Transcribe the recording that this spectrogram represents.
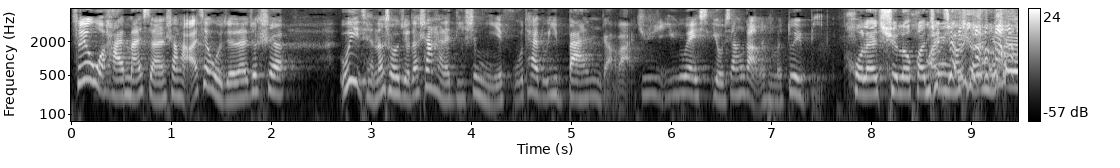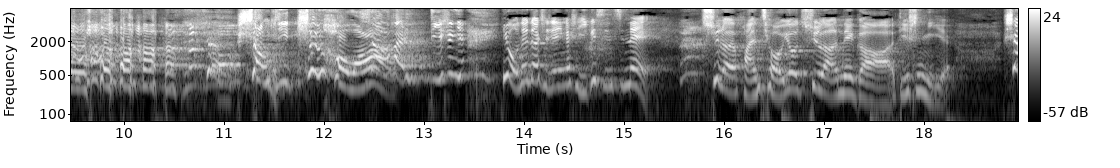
所以我还蛮喜欢上海，而且我觉得就是我以前的时候觉得上海的迪士尼服务态度一般，你知道吧？就是因为有香港的什么对比，后来去了环球影城以后，上迪真好玩上。海迪士尼，因为我那段时间应该是一个星期内去了环球，又去了那个迪士尼。上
